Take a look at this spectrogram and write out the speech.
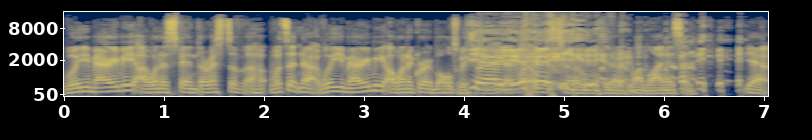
Will you marry me? I want to spend the rest of uh, what's it? No, will you marry me? I want to grow mold with Yeah, you. You know, yeah. terrible, you know, one-liners and yeah.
